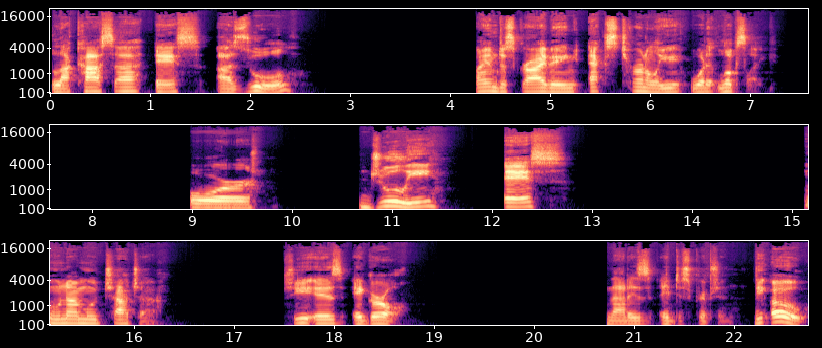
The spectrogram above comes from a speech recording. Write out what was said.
La casa es azul, I am describing externally what it looks like. Or Julie es una muchacha. She is a girl. That is a description. The O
